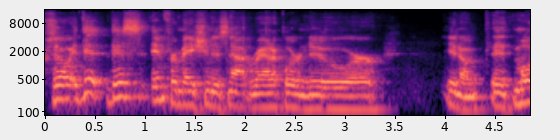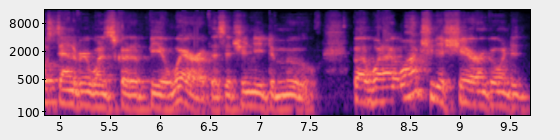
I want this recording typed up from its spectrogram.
So th- this information is not radical or new or you know, it, most everyone's going to be aware of this that you need to move. But what I want you to share and go into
